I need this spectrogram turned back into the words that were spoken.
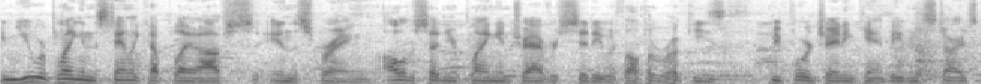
And you were playing in the Stanley Cup playoffs in the spring. All of a sudden, you're playing in Traverse City with all the rookies before training camp even starts.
